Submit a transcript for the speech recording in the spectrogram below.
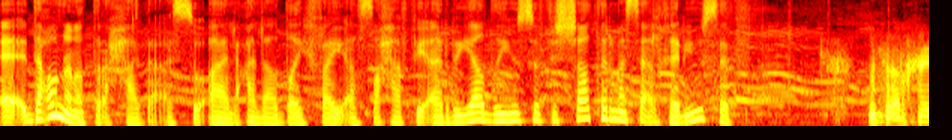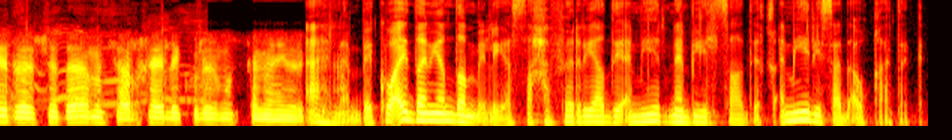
آه، دعونا نطرح هذا السؤال على ضيفي الصحفي الرياضي يوسف الشاطر مساء الخير يوسف مساء الخير شدا مساء الخير لكل المستمعين. أهلا بك. وأيضا ينضم إلي الصحفي الرياضي أمير نبيل صادق. أمير يسعد أوقاتك.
